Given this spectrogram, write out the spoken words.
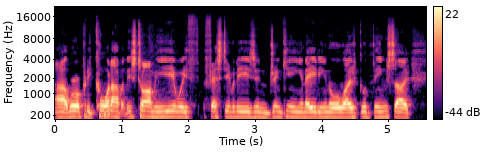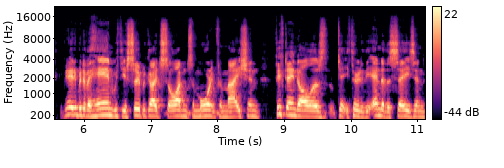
Uh, we're all pretty caught up at this time of year with festivities and drinking and eating and all those good things. So, if you need a bit of a hand with your Supercoach side and some more information, $15 get you through to the end of the season.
